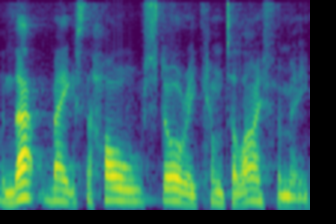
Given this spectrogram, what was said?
and that makes the whole story come to life for me.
